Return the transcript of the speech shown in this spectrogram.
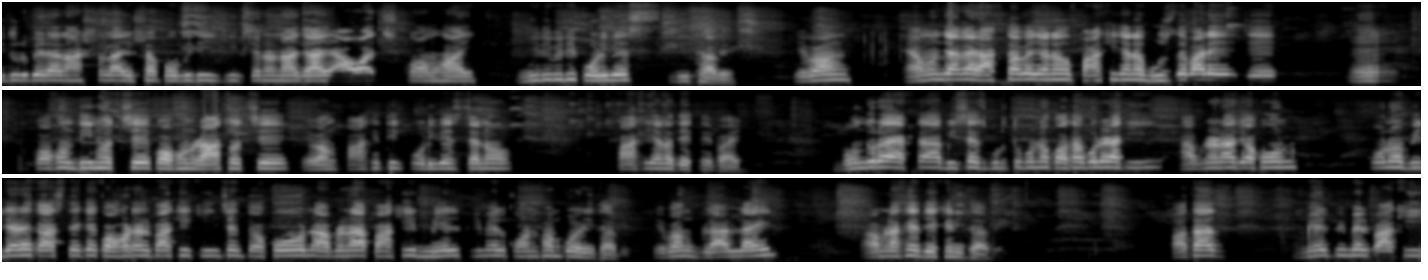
ইঁদুর, বেড়াল আঁশলা এসব প্রভৃতি জীব যেন না যায়, আওয়াজ কম হয়, নিরিবিলি পরিবেশ দিতে হবে। এবং এমন জায়গায় রাখতে হবে যেন পাখি যেন বুঝতে পারে যে কখন দিন হচ্ছে, কখন রাত হচ্ছে এবং প্রাকৃতিক পরিবেশ যেন পাখি যেন দেখতে পায়। বন্ধুরা, একটা বিশেষ গুরুত্বপূর্ণ কথা বলে রাখি। আপনারা যখন কোনো বিডারের কাছ থেকে ককাটাল পাখি কিনছেন, তখন আপনারা পাখির মেল ফিমেল কনফার্ম করে নিতে হবে এবং ব্লাড লাইন আপনাকে দেখে নিতে হবে। অর্থাৎ মেল ফিমেল পাখি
